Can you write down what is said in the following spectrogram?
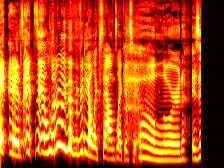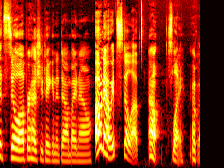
it is. It's it literally the video like sounds like it too. oh lord. Is it still up or has she taken it down by now? Oh no, it's still up. Oh, slay. Okay.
